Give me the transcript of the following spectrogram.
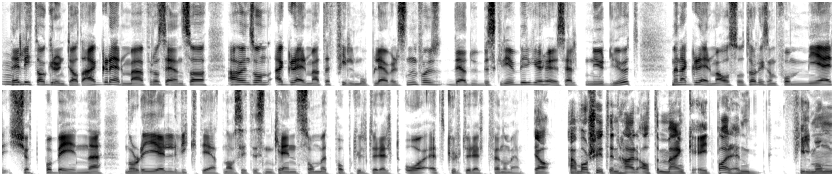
Mm. Det er litt av grunnen til at jeg gleder meg for å se den. Så jeg har en sånn, jeg gleder meg til filmopplevelsen, for det du beskriver, Birger, høres helt nydelig ut. Men jeg gleder meg også til å liksom få mer kjøtt på beinene når det gjelder viktigheten av Citizen Kane som et popkulturelt og et kulturelt fenomen. Ja, jeg må skyte inn her at Mank er ikke bare en film om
